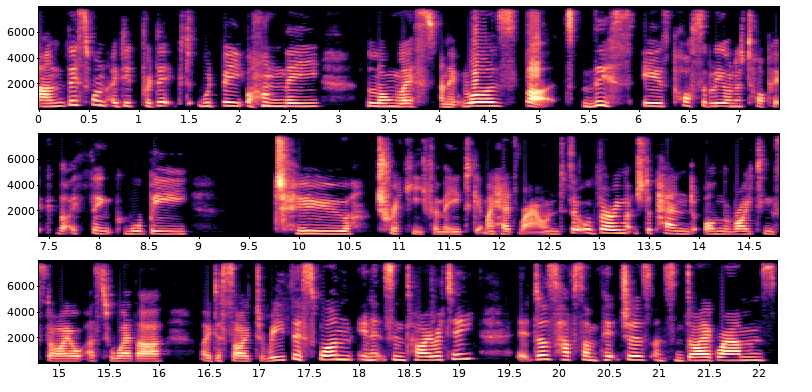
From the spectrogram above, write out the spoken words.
And this one I did predict would be on the long list, and it was, but this is possibly on a topic that I think will be too tricky for me to get my head round. So it will very much depend on the writing style as to whether I decide to read this one in its entirety. It does have some pictures and some diagrams,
